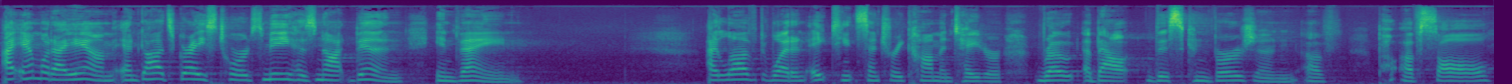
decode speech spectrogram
I am what I am, and God's grace towards me has not been in vain. I loved what an 18th century commentator wrote about this conversion of, of Saul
